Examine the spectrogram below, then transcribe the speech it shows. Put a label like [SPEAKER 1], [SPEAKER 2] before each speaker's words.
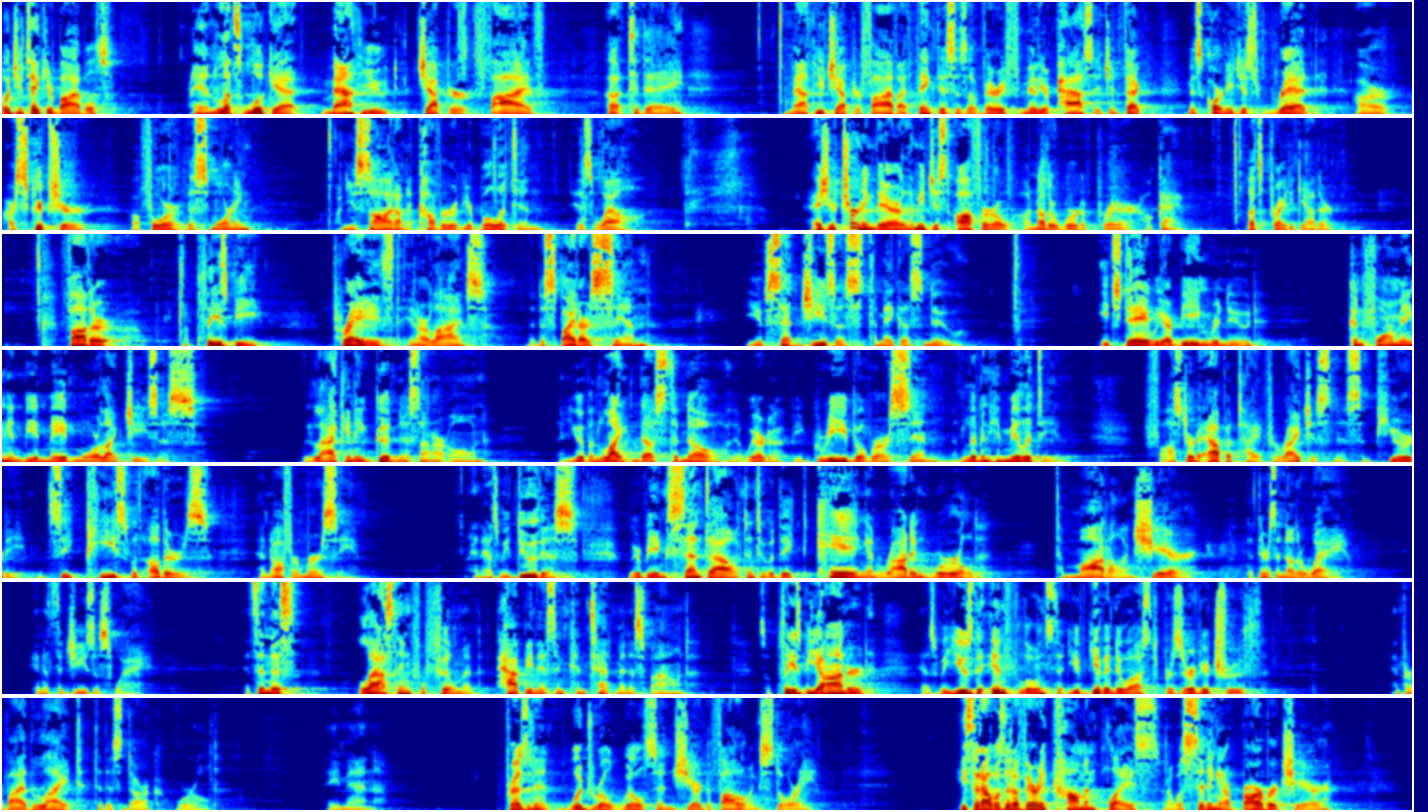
[SPEAKER 1] Would you take your Bibles and let's look at Matthew chapter 5 uh, today. Matthew chapter 5. I think this is a very familiar passage. In fact, Miss Courtney just read our, our scripture for this morning, and you saw it on the cover of your bulletin as well. As you're turning there, let me just offer a, another word of prayer, okay? Let's pray together. Father, Please be praised in our lives. Despite our sin, you have sent Jesus to make us new. Each day we are being renewed, conforming and being made more like Jesus. We lack any goodness on our own, and you have enlightened us to know that we are to be grieved over our sin and live in humility and foster an appetite for righteousness and purity, seek peace with others and offer mercy. And as we do this, we are being sent out into a decaying and rotting world to model and share that there's another way, and it's the Jesus way. It's in this lasting fulfillment, happiness, and contentment is found. So please be honored as we use the influence that you've given to us to preserve your truth and provide light to this dark world. Amen. President Woodrow Wilson shared the following story. He said, I was at a very common place, and I was sitting in a barber chair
